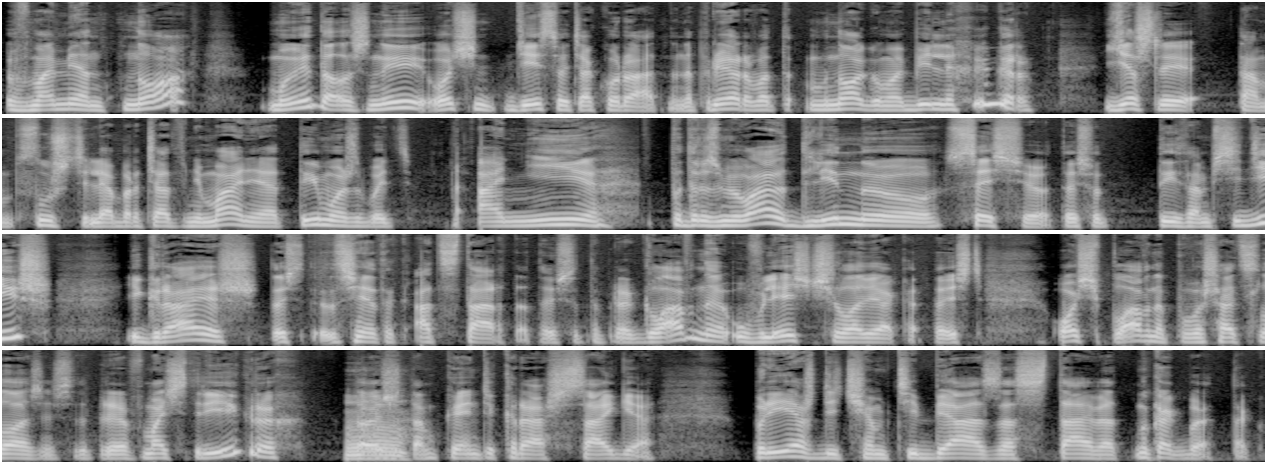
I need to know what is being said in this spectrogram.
в момент «но» мы должны очень действовать аккуратно. Например, вот много мобильных игр, если там слушатели обратят внимание, ты, может быть, они подразумевают длинную сессию. То есть вот ты там сидишь, играешь, то есть, точнее, так, от старта. То есть, вот, например, главное увлечь человека. То есть, очень плавно повышать сложность. Например, в матч 3 играх, mm-hmm. тоже там Candy Crush, Саги, прежде чем тебя заставят, ну, как бы так,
